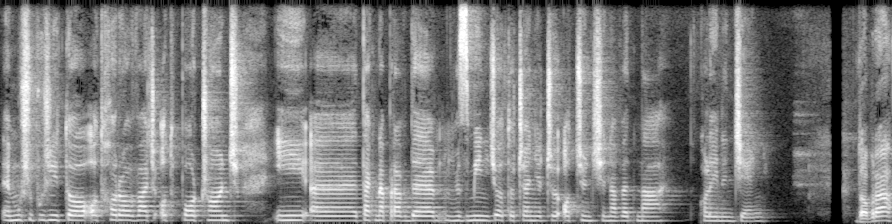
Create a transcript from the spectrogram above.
e, musi później to odchorować, odpocząć i e, tak naprawdę zmienić otoczenie, czy odciąć się nawet na kolejny dzień. Dobra,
